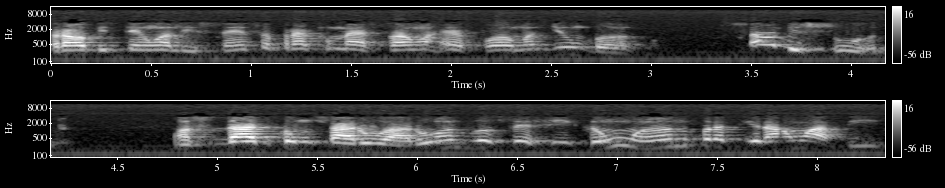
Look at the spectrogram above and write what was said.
para obter uma licença para começar uma reforma de um banco. Isso é um absurdo. Uma cidade como Caruaru, onde você fica um ano para tirar um habite.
